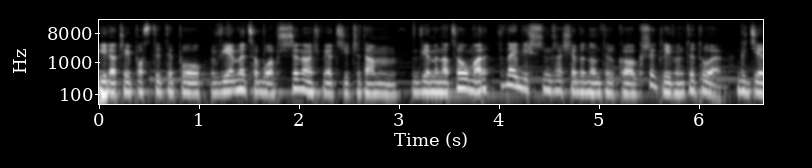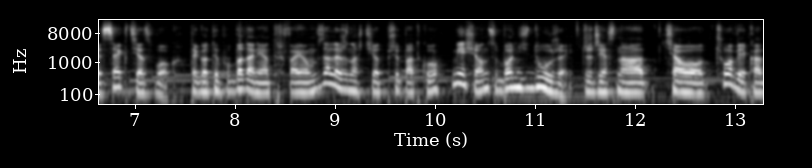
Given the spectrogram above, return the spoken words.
I raczej posty typu wiemy, co było przyczyną śmierci, czy tam wiemy, na co umarł, w najbliższym czasie będą tylko krzykliwym tytułem, gdzie sekcja zwłok. Tego typu badania trwają w zależności od przypadku miesiąc bądź dłużej. Rzecz jasna, ciało człowieka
